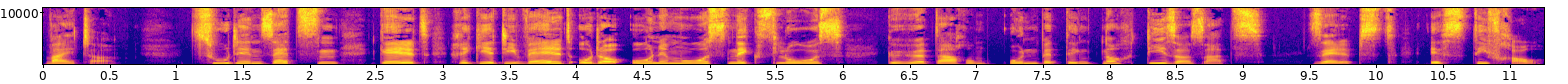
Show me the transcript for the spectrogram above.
weiter. Zu den Sätzen Geld regiert die Welt oder ohne Moos nix los gehört darum unbedingt noch dieser Satz selbst ist die Frau.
